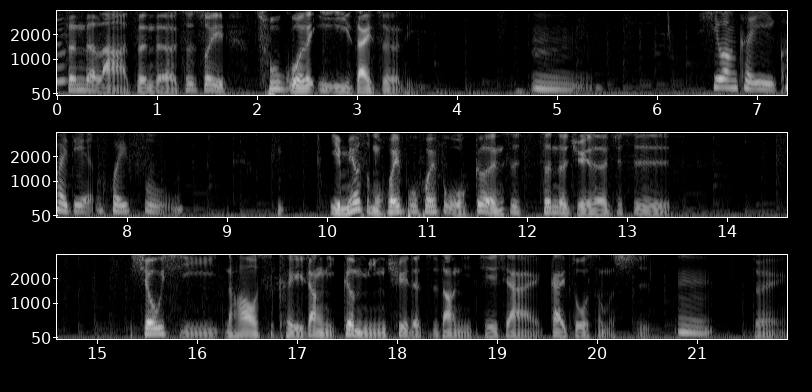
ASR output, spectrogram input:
真的啦，真的。所所以出国的意义在这里。嗯。希望可以快点恢复，也没有什么恢不恢复。我个人是真的觉得，就是休息，然后是可以让你更明确的知道你接下来该做什么事。嗯，对。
